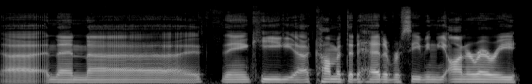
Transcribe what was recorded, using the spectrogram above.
uh, and then uh, I think he uh, commented ahead of receiving the honorary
